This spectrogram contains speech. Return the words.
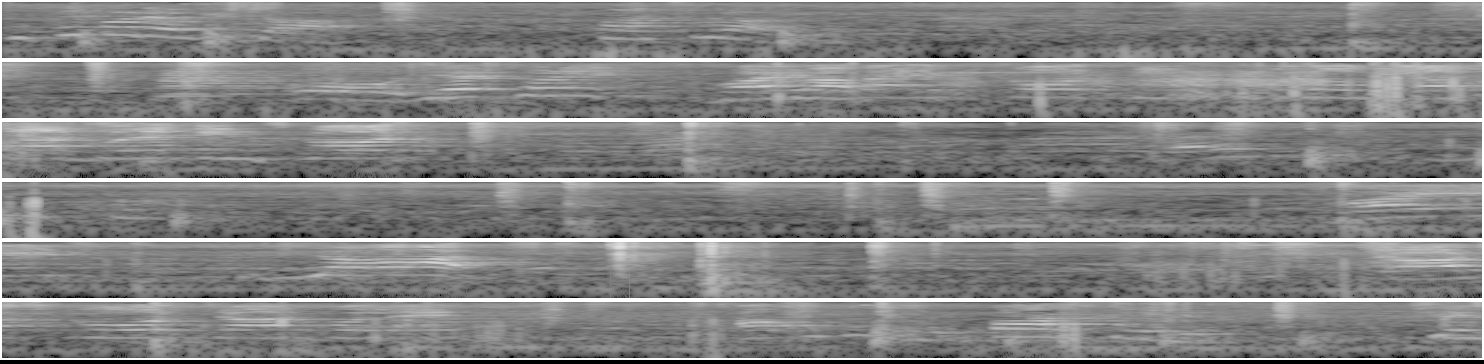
कितनी बॉल हो गई चार पांचवा ओ ये थोड़ी वाइट का एक स्कोर तीन स्कोर हो गया चार बोले तीन स्कोर वाइट यार चार स्कोर चार बोले आप पाँच हो गए छह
